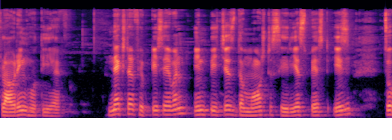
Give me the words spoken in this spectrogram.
फ्लावरिंग होती है। नेक्स्ट है fifty seven in peaches the most serious pest is जो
